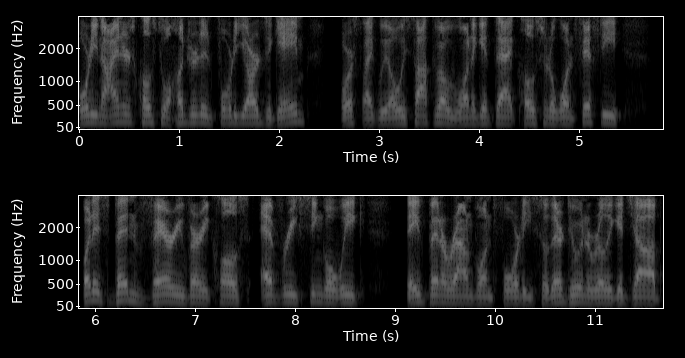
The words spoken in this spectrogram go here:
49ers close to 140 yards a game. Of course, like we always talk about, we want to get that closer to 150, but it's been very, very close every single week. They've been around 140, so they're doing a really good job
